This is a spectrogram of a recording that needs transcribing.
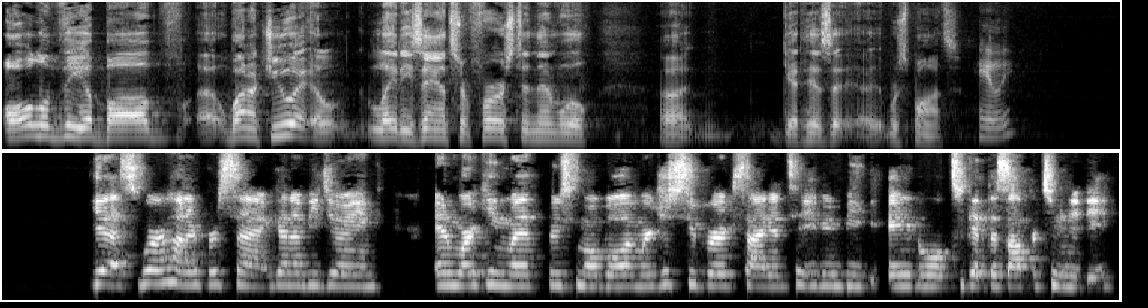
all of the above? Uh, why don't you uh, ladies answer first, and then we'll uh, get his uh, response. Haley? Yes, we're 100% going to be doing and working with Boost Mobile, and we're just super excited to even be able to get this opportunity.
